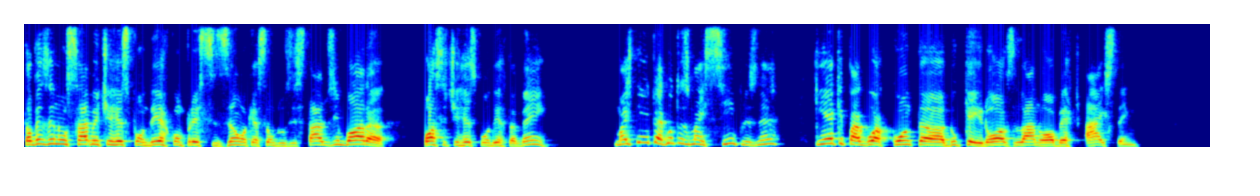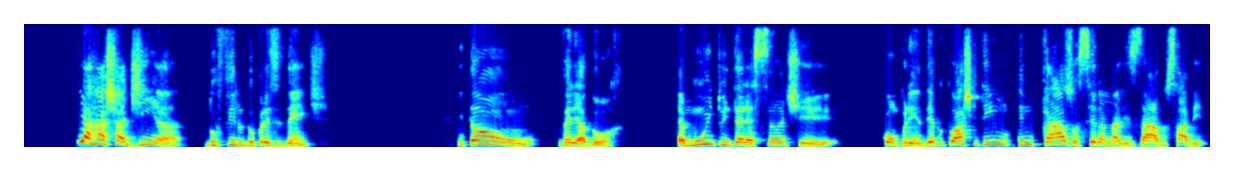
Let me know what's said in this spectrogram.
Talvez eu não saiba te responder com precisão a questão dos estádios, embora possa te responder também. Mas tem perguntas mais simples, né? Quem é que pagou a conta do Queiroz lá no Albert Einstein? E a rachadinha do filho do presidente? Então, vereador, é muito interessante compreender, porque eu acho que tem um, tem um caso a ser analisado, sabe?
